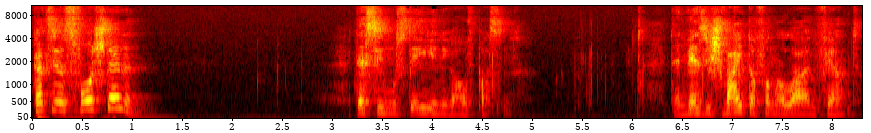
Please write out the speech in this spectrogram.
Kannst du dir das vorstellen? Deswegen muss derjenige aufpassen. Denn wer sich weiter von Allah entfernt,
